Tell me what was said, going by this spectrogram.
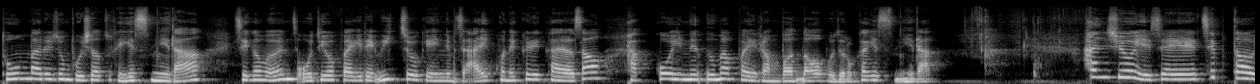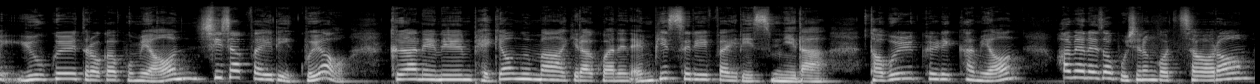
도움말을 좀 보셔도 되겠습니다. 지금은 오디오 파일의 위쪽에 있는 아이콘을 클릭하여서 받고 있는 음악 파일을 한번 넣어 보도록 하겠습니다. 한슈 예제의 챕터 6을 들어가 보면 시작 파일이 있고요. 그 안에는 배경음악이라고 하는 mp3 파일이 있습니다. 더블 클릭하면 화면에서 보시는 것처럼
